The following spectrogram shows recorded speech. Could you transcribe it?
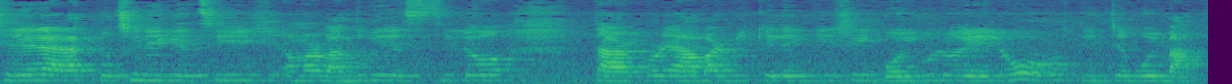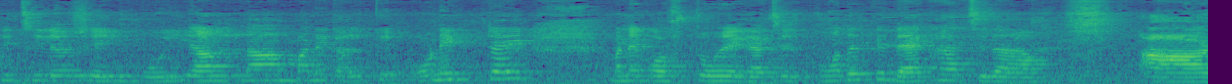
ছেলেরা আর কোচিনে গেছি, আমার বান্ধবী এসেছিল, তারপরে আবার বিকেলে গিয়ে সেই বইগুলো এলো, ওর তিনটে বই বাকি ছিল, সেই বই আনলাম মানে কালকে অনেকটাই মানে কষ্ট হয়ে গেছে, তোমাদেরকে দেখাচ্ছি, দাঁড়াও। আর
